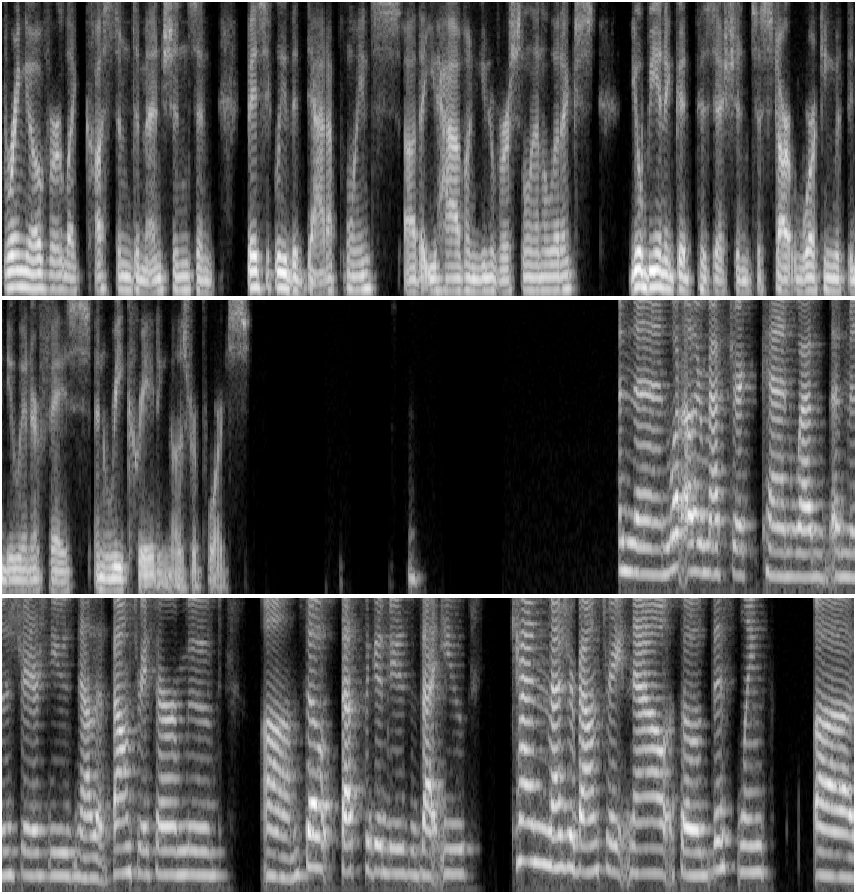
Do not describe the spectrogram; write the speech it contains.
bring over like custom dimensions and basically the data points uh, that you have on Universal Analytics, you'll be in a good position to start working with the new interface and recreating those reports. And then what other metrics can web administrators use now that bounce rates are removed? Um, so that's the good news is that you can measure bounce rate now. So this link, uh,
